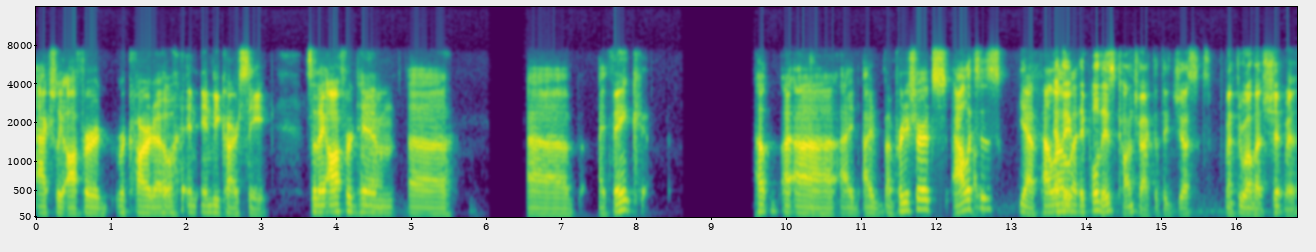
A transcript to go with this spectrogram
actually offered Ricciardo an IndyCar seat. So they offered Oh, him, uh, uh, I think, Pe- uh, I, I, I'm pretty sure it's Alex's. Yeah, Palou. yeah, they, they pulled his contract that they just went through all that shit with.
